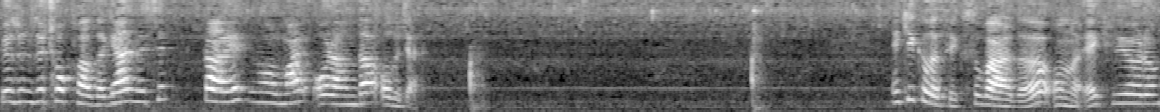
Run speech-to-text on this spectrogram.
Gözünüze çok fazla gelmesin. Gayet normal oranda olacak. 2 klasik su bardağı onu ekliyorum.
